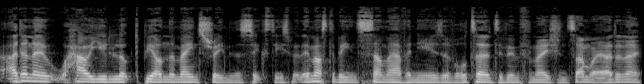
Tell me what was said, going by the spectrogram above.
I don't know how you looked beyond the mainstream in the '60s, but there must have been some avenues of alternative information somewhere. I don't know.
